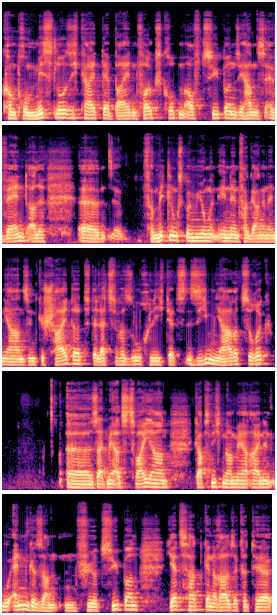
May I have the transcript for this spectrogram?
Kompromisslosigkeit der beiden Volksgruppen auf Zypern. Sie haben es erwähnt, alle äh, Vermittlungsbemühungen in den vergangenen Jahren sind gescheitert. Der letzte Versuch liegt jetzt sieben Jahre zurück. Äh, seit mehr als zwei Jahren gab es nicht mal mehr einen UN-Gesandten für Zypern. Jetzt hat Generalsekretär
